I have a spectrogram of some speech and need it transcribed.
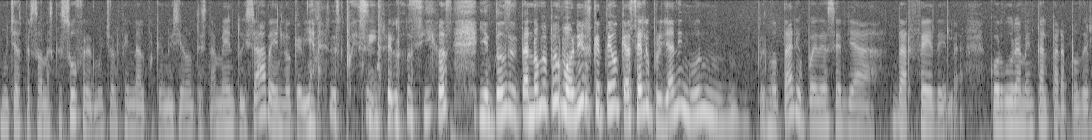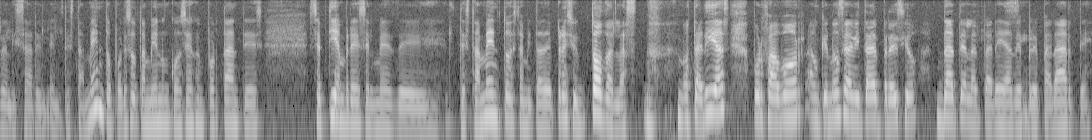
Muchas personas que sufren mucho al final porque no hicieron testamento y saben lo que viene después entre los hijos y entonces no me puedo morir, es que tengo que hacerlo, pero ya ningún pues notario puede hacer ya dar fe de la cordura mental para poder realizar el testamento. Por eso también un consejo importante es septiembre es el mes de testamento, esta mitad de precio en todas las notarías. Por favor, aunque no sea mitad de precio, date a la tarea de prepararte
